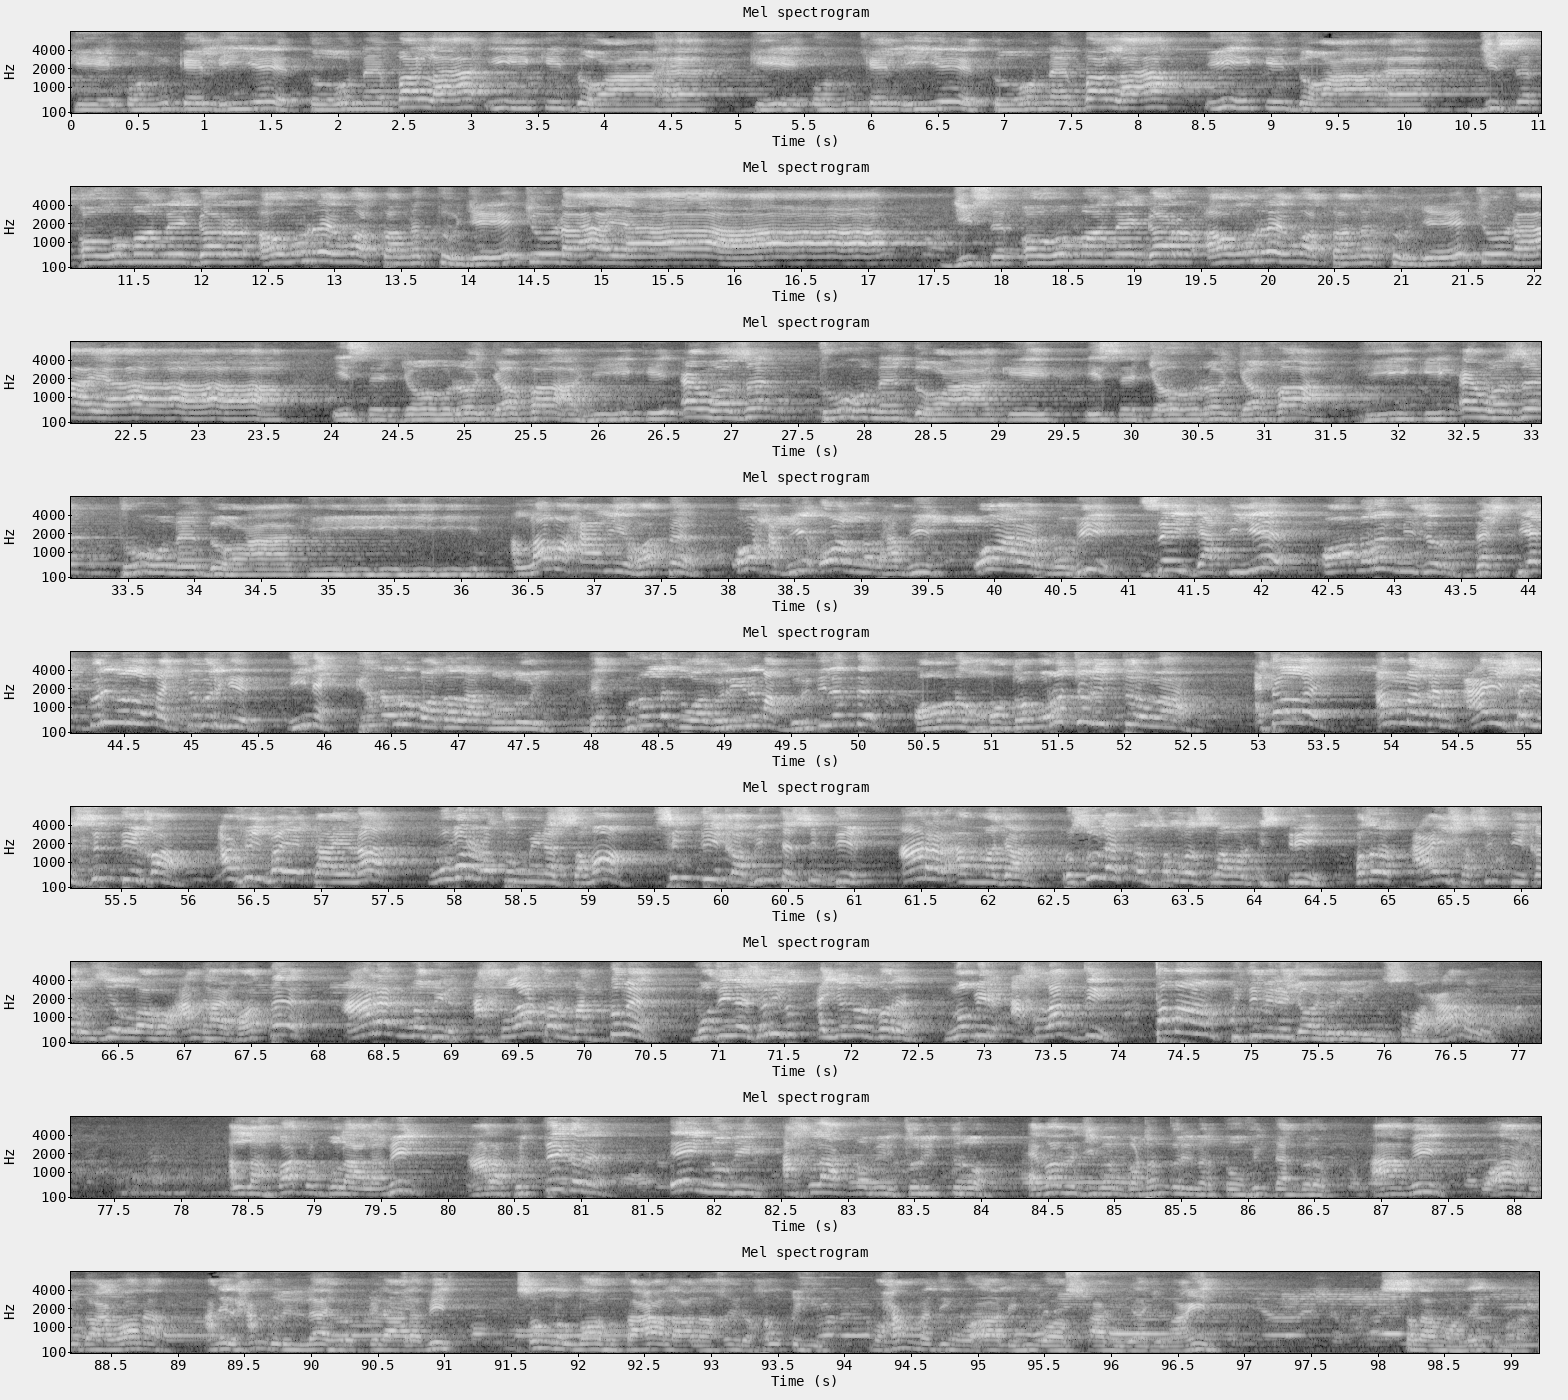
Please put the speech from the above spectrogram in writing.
कि उनके लिए तूने बलाई की दुआ है, कि उनके लिए तूने बलाई की दुआ है। जिस कौम ने घर और वतन तुझे छुड़ाया जिस कौम ने घर और वतन तुझे छुड़ाया इस ज़ोर जफाही की एवज तूने दुआ की। इस ज़ोर जफा ही की एवज तूने दुआ की। अल्लाह हाली होते, ओ हबीब, ओ अल्लाह हबीब, ओ अरर नबी जे जाती অনর নিজের দেশ ত্যাগ করি বললে বাধ্য করি গিয়ে ইন একখানেরও বদলা নলই। বেগুনল্লা দোয়া করি, এর মাপ করে দিলেন দে। অন কত বড় চরিত্রবান। এতাল্লাই আম্মা জান আয়েশা সিদ্দিকা, আফিফায়ে কায়নাত মুবাররাতুম মিনাস সামা। সিদ্দিকা বিনতে সিদ্দিক আর আর আম্মা জান রসুল আকরাম সাল্লাল্লাহু আলাইহি স্ত্রী, হযরত আয়েশা সিদ্দিকা রাদিয়াল্লাহু আনহা হতে আর আর নবীর আখলাকর মাধ্যমে মদিনা শরীফ আইয়নের পরে নবীর আখলাক দি তাম পৃথিবীর জয় করে গেলি। আল্লাহ পাক রব্বুল আলামিন আর এই নবীর আখলাক, নবীর চরিত্র এভাবে জীবন গঠন করিবার তৌফিক দান করো আমিন। ওয়া আখিরু দাওয়ানা আনিল হামদুলিল্লাহি রাব্বিল আলামিন। সাল্লাল্লাহু তাআলা আলা খাইরি খালকিহি মুহাম্মাদিন ওয়া আলিহি ওয়া আজমাইন। আসসালামু আলাইকুম ওয়া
